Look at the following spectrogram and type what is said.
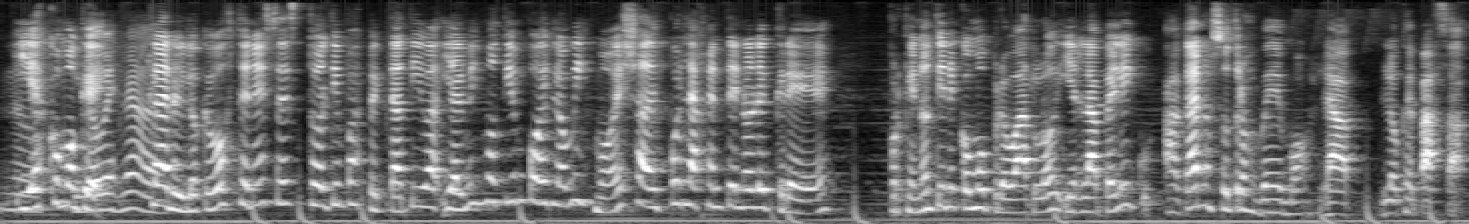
no, y es como y que, no ves nada. claro, y lo que vos tenés es todo el tiempo expectativa y al mismo tiempo es lo mismo. Ella después la gente no le cree porque no tiene cómo probarlo y en la película, acá nosotros vemos la, lo que pasa.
